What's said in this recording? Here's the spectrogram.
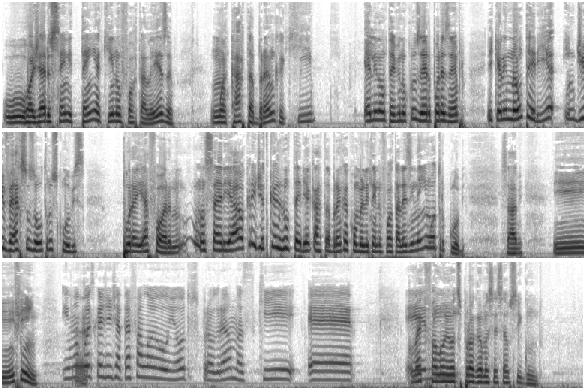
O Rogério Ceni tem aqui no Fortaleza uma carta branca que ele não teve no Cruzeiro, por exemplo, e que ele não teria em diversos outros clubes por aí afora. No Série A, eu acredito que ele não teria carta branca como ele tem no Fortaleza em nenhum outro clube, sabe? E, enfim, E uma É. coisa que a gente até falou em outros programas, que é... como é que ele- falou em outros programas se esse é o segundo?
